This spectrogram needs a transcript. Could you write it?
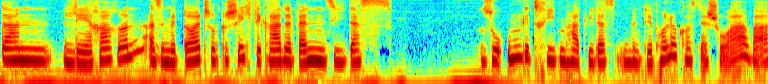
dann Lehrerin, also mit Deutsch und Geschichte, gerade wenn sie das so umgetrieben hat, wie das mit dem Holocaust der Shoah war?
